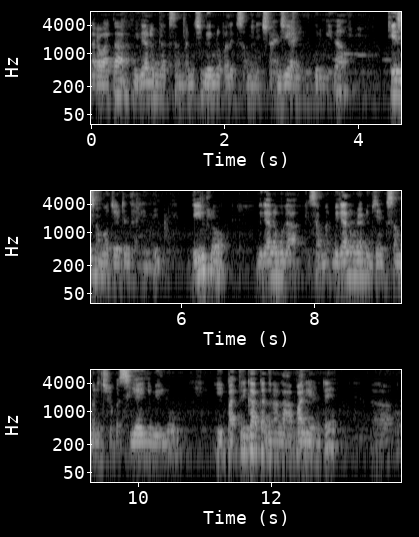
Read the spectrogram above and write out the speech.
తర్వాత మిర్యాలగూడకు సంబంధించి వేములపల్లికి సంబంధించిన అంజీ అనే ముగ్గురు మీద కేసు నమోదు చేయడం జరిగింది. దీంట్లో మిర్యాలగూడకి సంబ మిర్యాలగూడ డివిజన్కి సంబంధించిన ఒక సిఐని వీళ్ళు ఈ పత్రికా కథనాలు ఆపాలి అంటే ఒక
